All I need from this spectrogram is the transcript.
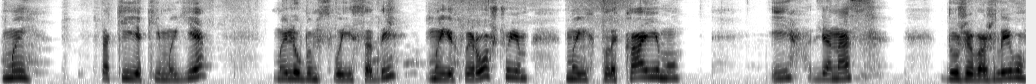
Ми такі, які ми є. Ми любимо свої сади, ми їх вирощуємо, ми їх плекаємо. І для нас дуже важливо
